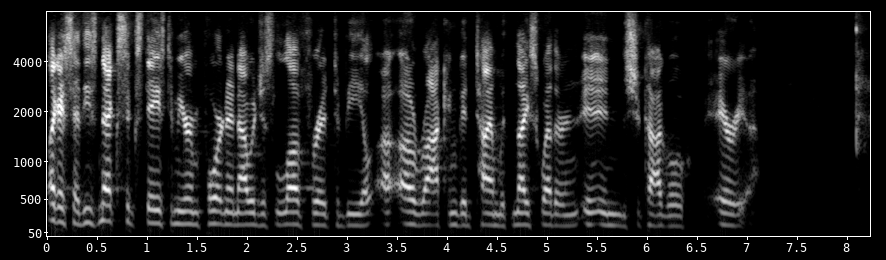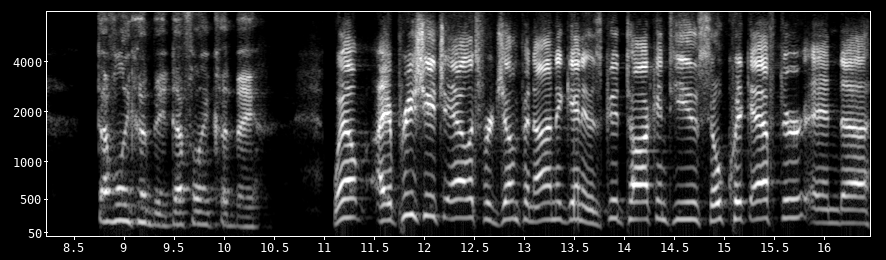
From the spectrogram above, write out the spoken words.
like I said, these next six days to me are important, and I would just love for it to be a, a rocking good time with nice weather in, in the Chicago area. Definitely could be. Definitely could be. Well, I appreciate you, Alex, for jumping on again. It was good talking to you so quick after, and uh,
